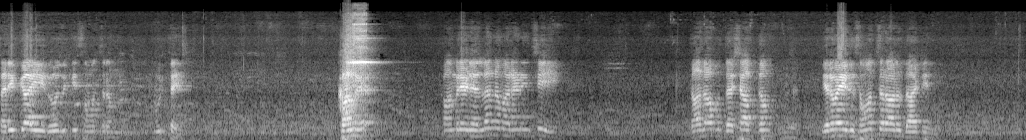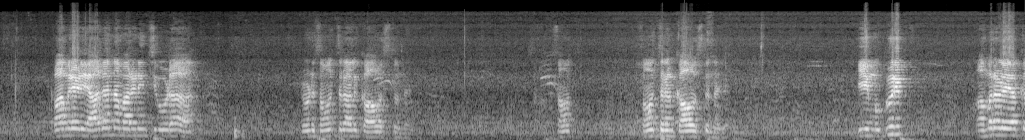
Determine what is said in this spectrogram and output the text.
సరిగ్గా ఈ రోజుకి సంవత్సరం పూర్తయింది. కామ్రేడ్ కామ్రేడ్ ఎల్లన్న మరణించి దాదాపు దశాబ్దం ఇరవై ఐదు సంవత్సరాలు దాటింది. కామ్రేడ్ యాదన్న మరణించి కూడా రెండు సంవత్సరాలు కావస్తున్నది. సంవత్సరం కావస్తున్నది. ఈ ముగ్గురి అమరుల యొక్క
